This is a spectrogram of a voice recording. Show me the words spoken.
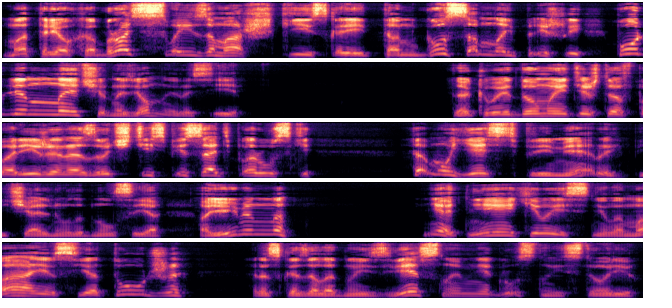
Матреха, брось свои замашки и скорей тангу со мной пляши. Подлинная черноземная Россия. Так вы думаете, что в Париже разучитесь писать по-русски? — Тому есть примеры, — печально улыбнулся я. — А именно? Не отнекиваясь, не ломаясь, я тут же рассказал одну известную мне грустную историю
